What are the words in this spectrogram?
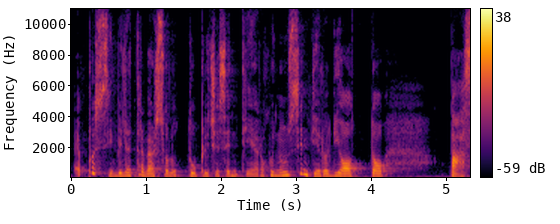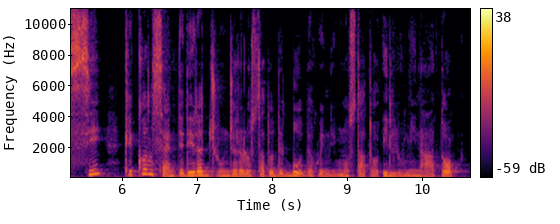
è possibile attraverso l'ottuplice sentiero, quindi un sentiero di otto passi che consente di raggiungere lo stato del Buddha, quindi uno stato illuminato.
